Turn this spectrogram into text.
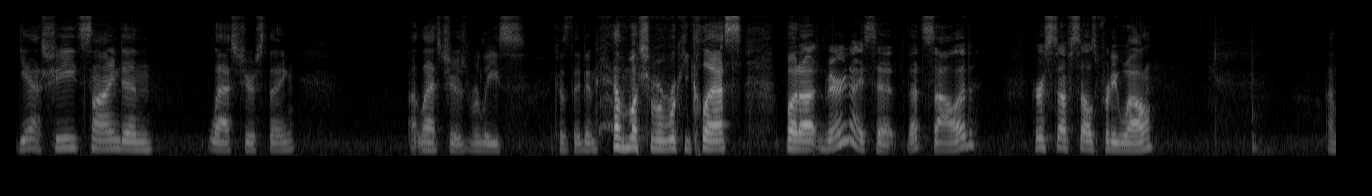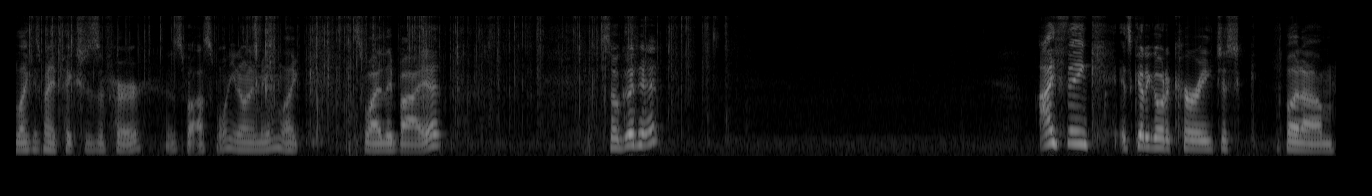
yeah, she signed in last year's thing, uh, last year's release, because they didn't have much of a rookie class. But uh, very nice hit. That's solid. Her stuff sells pretty well. I'd like as many pictures of her as possible. You know what I mean? Like, that's why they buy it. So good hit. I think it's gonna go to Curry, just but um,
